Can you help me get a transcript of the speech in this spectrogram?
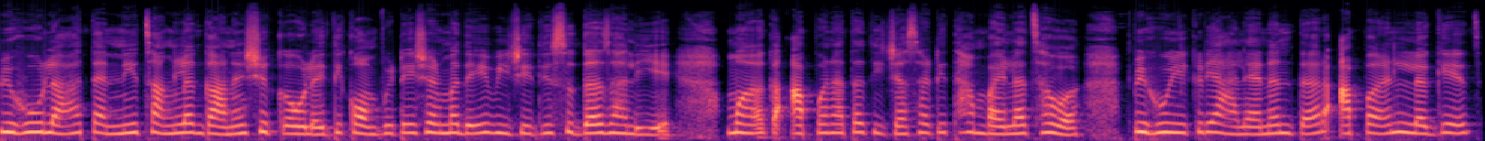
पिहूला त्यांनी चांगलं गाणं शिकवलंय. ती कॉम्पिटिशनमध्ये विजेतीसुद्धा झाली आहे मग आपण आता तिच्यासाठी थांबायलाच हवं. पिहू इकडे आल्यानंतर आपण लगेच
